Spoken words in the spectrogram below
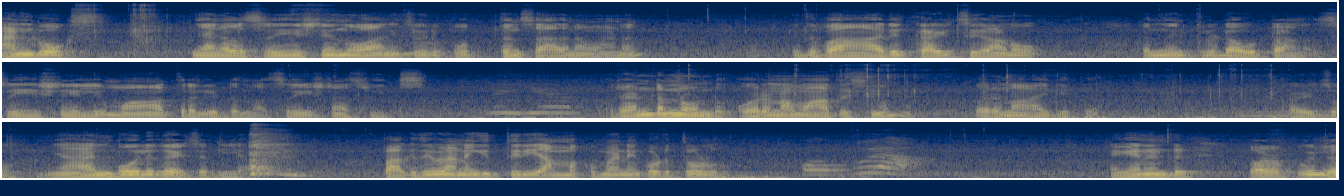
അൺബോക്സ് ഞങ്ങൾ ശ്രീകൃഷ്ണൻ നിന്ന് വാങ്ങിച്ച ഒരു പുത്തൻ സാധനമാണ്. ഇതിപ്പോൾ ആരും കഴിച്ച് കാണുമോ എന്ന് എനിക്കൊരു ഡൗട്ടാണ് ശ്രീകൃഷ്ണയിൽ മാത്രം കിട്ടുന്ന ശ്രീകൃഷ്ണ സ്വീറ്റ്സ് രണ്ടെണ്ണം ഉണ്ട്. ഒരെണ്ണം ആദർശനും ഒരെണ്ണം ആര്യക്കും. കഴിച്ചോ? ഞാൻ പോലും കഴിച്ചിട്ടില്ല. പകുതി വേണമെങ്കിൽ ഇത്തിരി അമ്മക്കും വേണമെങ്കിൽ കൊടുത്തോളൂ. എങ്ങനെയുണ്ട്? കുഴപ്പമില്ല.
